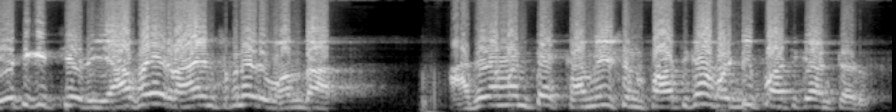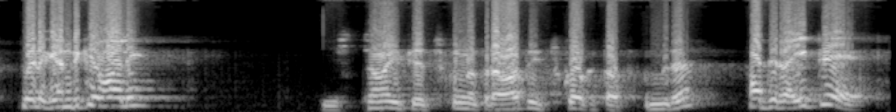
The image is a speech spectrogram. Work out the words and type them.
చేతికిచ్చేది యాభై రాయించుకునేది వంద. అదేమంటే కమిషన్ పాతిక వడ్డీ పాతిక అంటాడు. వీళ్ళకి ఎందుకు ఇవ్వాలి? ఇష్టమై తెచ్చుకున్న తర్వాత ఇచ్చుకోక తప్పుతుందిరా. అది రైటే.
